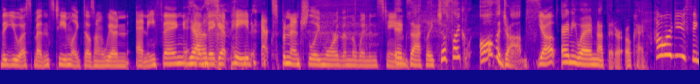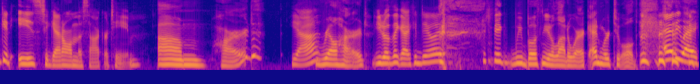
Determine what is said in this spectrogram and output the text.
the US men's team like doesn't win anything Yes. and they get paid exponentially more than the women's team. Exactly, just like all the jobs. Yep. Anyway, I'm not bitter. Okay. How hard do you think it is to get on the soccer team? Um, hard, Yeah? real hard. You don't think I can do it? I think we both need a lot of work and we're too old. Anyway,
